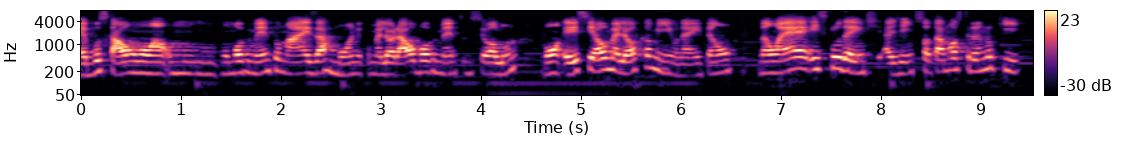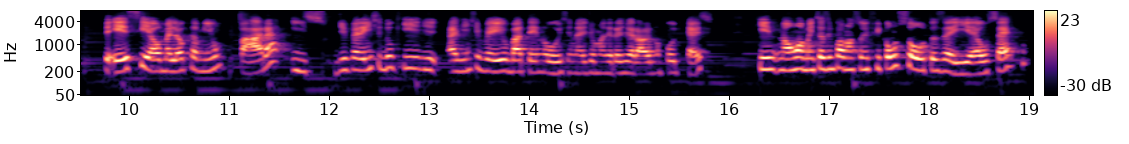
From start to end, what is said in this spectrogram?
é, buscar um, um, um, movimento mais harmônico, melhorar o movimento do seu aluno, bom, esse é o melhor caminho, né? Então, não é excludente. A gente só está mostrando que esse é o melhor caminho para isso. Diferente do que a gente veio batendo hoje, né, de uma maneira geral no podcast, que normalmente as informações ficam soltas aí. É o certo,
